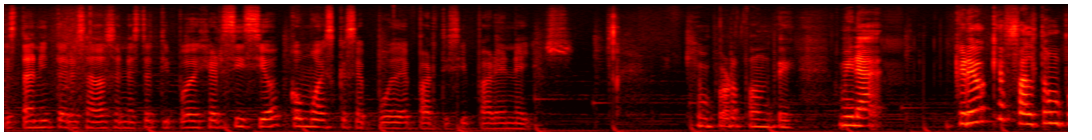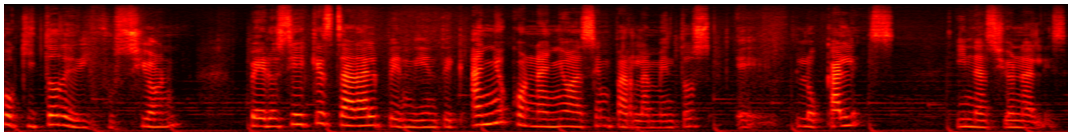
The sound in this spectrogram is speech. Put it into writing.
están interesados en este tipo de ejercicio, ¿cómo es que se puede participar en ellos? Qué importante. Mira, creo que falta un poquito de difusión pero sí hay que estar al pendiente. Año con año hacen parlamentos eh, locales y nacionales.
